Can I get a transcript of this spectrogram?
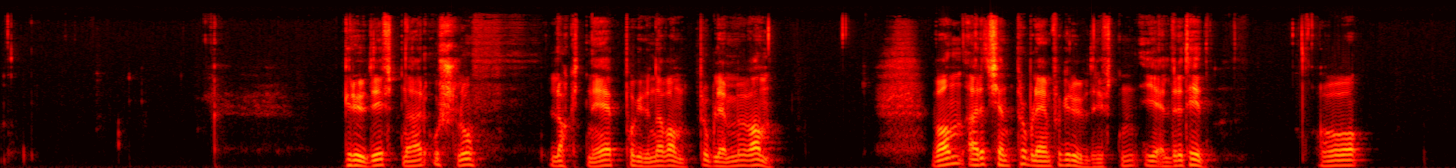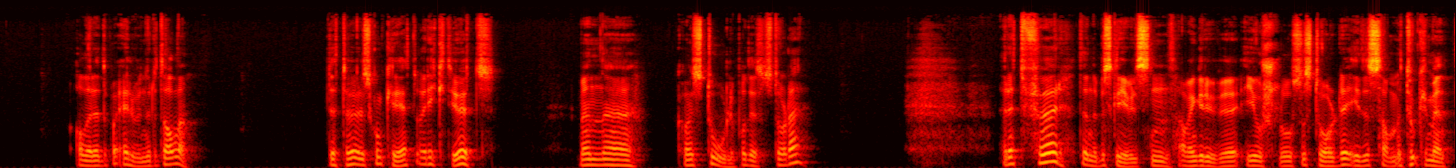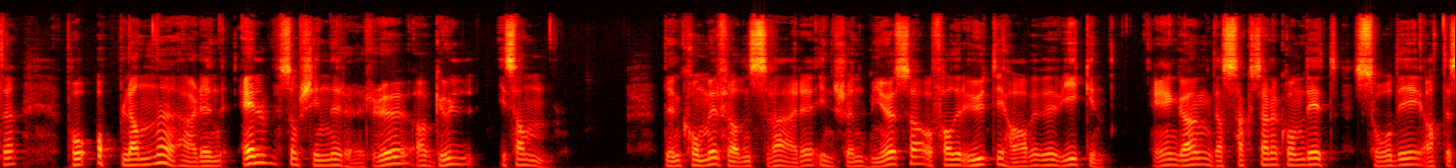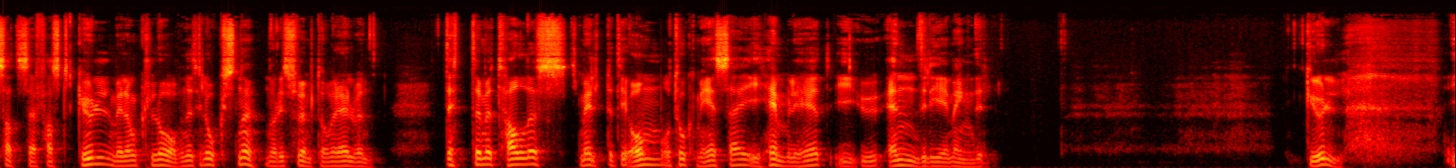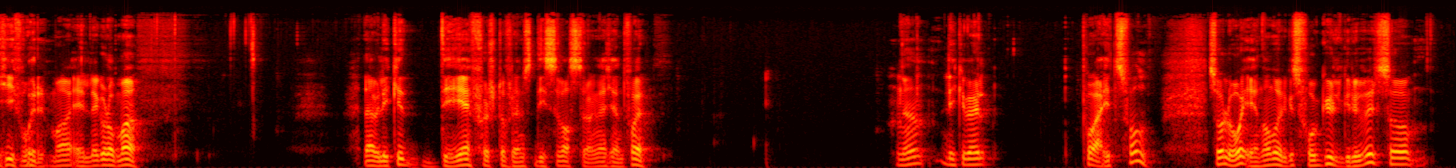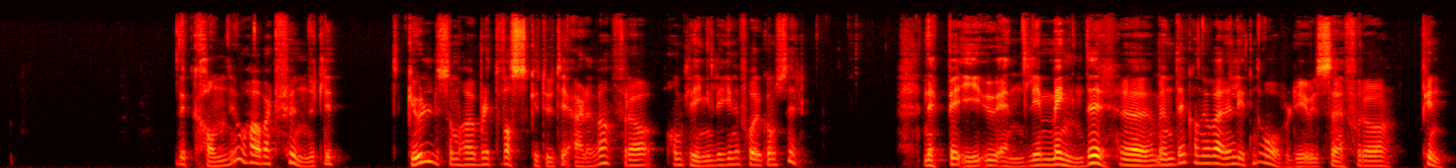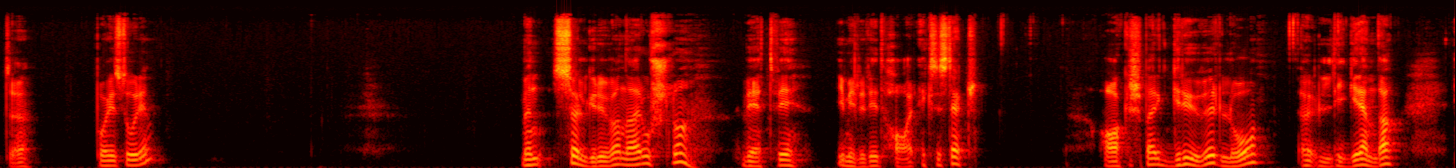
Gruvedrift nær Oslo lagt ned pga. problemer med vann. Vann er et kjent problem for gruvedriften i eldre tid. Og allerede på 1100-tallet Dette høres konkret og riktig ut, men eh, kan vi stole på det som står der? Rett før denne beskrivelsen av en gruve i Oslo, så står det i det samme dokumentet på Opplandet er det en elv som skinner rød av gull i sand. Den kommer fra den svære innsjøen Mjøsa og faller ut i havet ved Viken. En gang da sakserne kom dit, så de at det satte seg fast gull mellom klovene til oksene når de svømte over elven. Dette metallet smeltet de om og tok med seg i hemmelighet i uendelige mengder. Gull i Vorma eller Glomma. Det er vel ikke det først og fremst disse vassdragene er kjent for. Men likevel, på Eidsvoll så lå en av Norges få gullgruver, så det kan jo ha vært funnet litt gull som har blitt vasket ut i elva fra omkringliggende forekomster. Neppe i uendelige mengder, eh, men det kan jo være en liten overdrivelse for å pynte på historien. Men sølvgruva nær Oslo vet vi imidlertid har eksistert. Akersberg gruver lå, ligger enda,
